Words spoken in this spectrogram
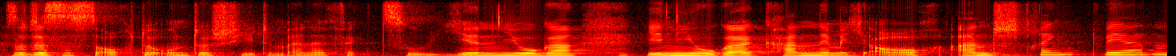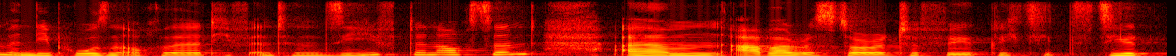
Also das ist auch der Unterschied im Endeffekt zu Yin-Yoga. Yin-Yoga kann nämlich auch anstrengend werden, wenn die Posen auch relativ intensiv denn auch sind. Ähm, aber Restorative wirklich zielt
